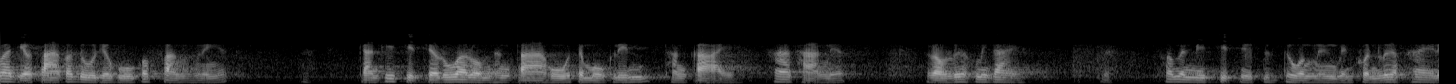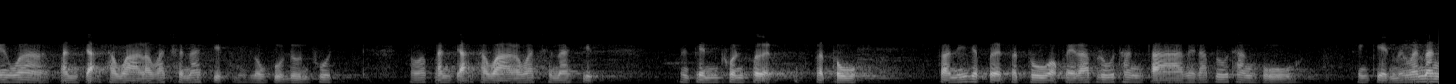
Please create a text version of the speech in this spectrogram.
ว่าเดี๋ยวตาก็ดูเดี๋ยวหูก็ฟังอะไรเงี้ย การที่จิตจะรู้อารมณ์ทางตาหูจมูกลิ้นทางกายห้าทางเนี้ย เราเลือกไม่ได้ เพราะมันมีจิตอยู่ดวงหนึ่งเป็นคนเลือกให้ เรียกว่าปัญจทวารวัชนะจิตหลวงปู่ดูลพูดเพราะว่าปัญจทวารวัชนะจิต มันเป็นคนเปิดประตู ตอนนี้จะเปิดประตูออกไปรับรู้ทางตา ไปรับรู้ทางหู สังเกตไหมว่านั่ง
